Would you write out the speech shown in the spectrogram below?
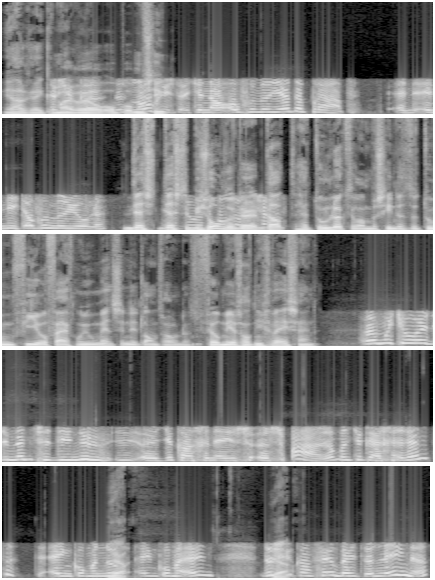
Ja, reken dus maar wel op... Dus op logisch misschien... dat je nou over miljarden praat. En, en niet over miljoenen. Des, des te bijzonderder dat het toen lukte. Want misschien dat er toen 4 of 5 miljoen mensen in dit land woonden. Veel meer zal het niet geweest zijn. Maar moet je horen, de mensen die nu... Uh, je kan geen eens uh, sparen, want je krijgt geen rente. 1,0, Ja. 1,1. Dus Ja. je kan veel beter lenen.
